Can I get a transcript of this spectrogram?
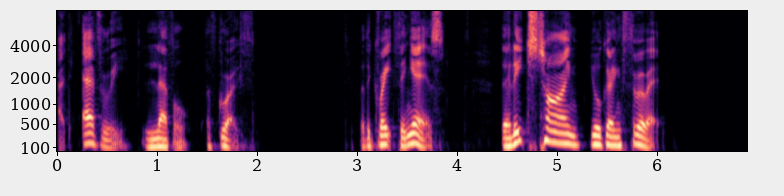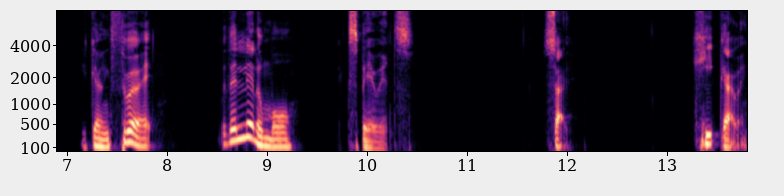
at every level of growth. But the great thing is that each time you're going through it, you're going through it with a little more experience. So keep going.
